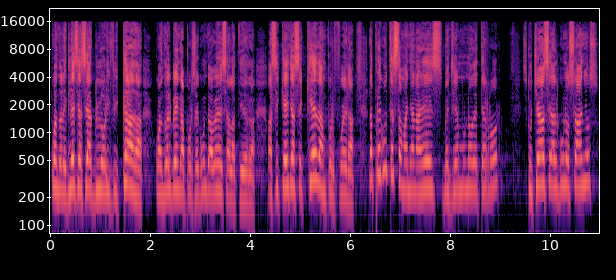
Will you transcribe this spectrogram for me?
cuando la iglesia sea glorificada, cuando Él venga por segunda vez a la tierra. Así que ellas se quedan por fuera. La pregunta esta mañana es, uno de terror? Escuché hace algunos años,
